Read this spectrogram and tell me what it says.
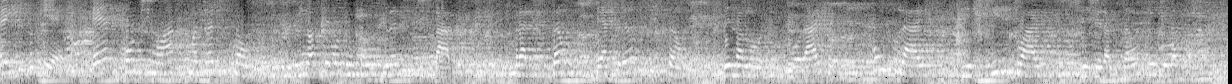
É isso que é. É continuar uma tradição. E nós temos então um grande ditado. Tradição é a transmissão de valores morais, culturais e espirituais de geração em geração.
